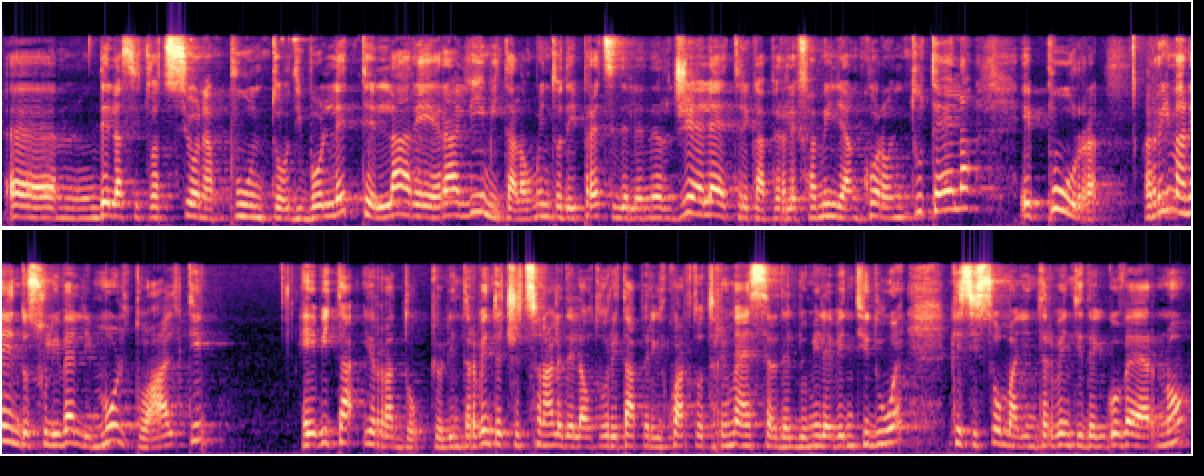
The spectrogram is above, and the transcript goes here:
ehm, della situazione appunto di bollette, l'ARERA limita l'aumento dei prezzi dell'energia elettrica per le famiglie ancora in tutela e pur rimanendo su livelli molto alti Evita il raddoppio, l'intervento eccezionale dell'autorità per il quarto trimestre del 2022 che si somma agli interventi del governo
